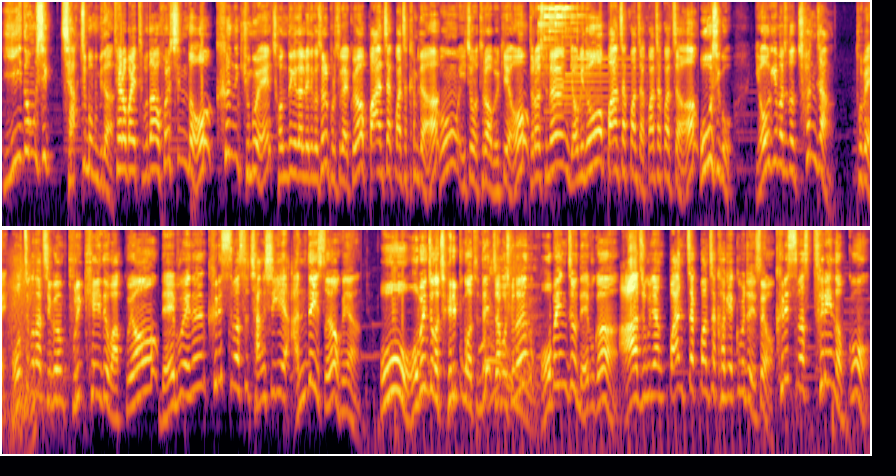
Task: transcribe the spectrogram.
이동식 작전본부입니다. 테라바이트보다 훨씬 더 큰 규모의 전등이 달리는 것을 볼 수가 있고요. 반짝반짝합니다. 어, 이쪽으로 들어가 볼게요. 들어오시면 여기도 반짝반짝 반짝반짝 오시고 여기마저도 천장 도배. 어쨌거나 지금 브리케이드 왔고요. 내부에는 크리스마스 장식이 안 돼 있어요 그냥. 오 어벤져가 제일 이쁜 것 같은데? 자 보시면은 어벤져 내부가 아주 그냥 반짝반짝하게 꾸며져 있어요. 크리스마스 트리는 없고.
